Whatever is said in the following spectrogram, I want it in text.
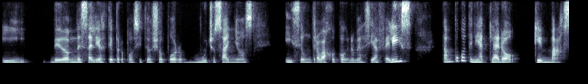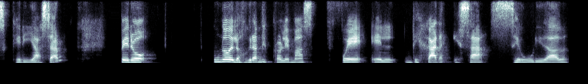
Y de dónde salió este propósito, yo por muchos años hice un trabajo que no me hacía feliz, tampoco tenía claro qué más quería hacer, pero uno de los grandes problemas fue el dejar esa seguridad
